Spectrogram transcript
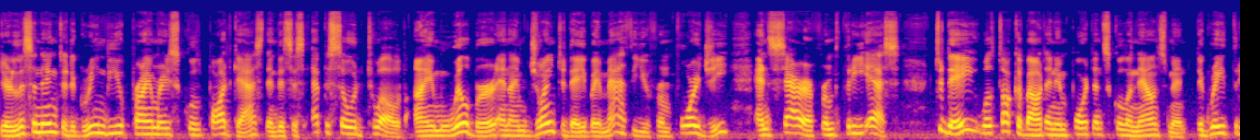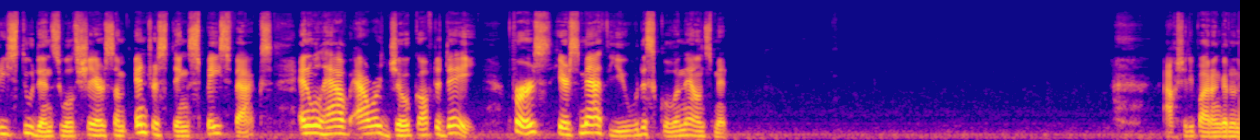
You're listening to the Greenview Primary School podcast, and this is episode 12. I'm Wilbur, and I'm joined today by Matthew from 4G and Sarah from 3S. Today, we'll talk about an important school announcement. The grade 3 students will share some interesting space facts, and we'll have our joke of the day. First, here's Matthew with the school announcement. Actually, parang ganun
